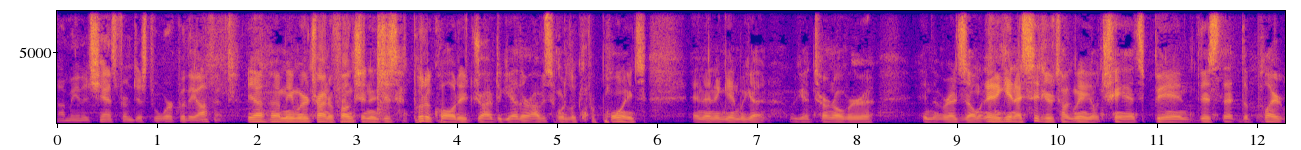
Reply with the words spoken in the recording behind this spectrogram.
I mean, a chance for him just to work with the offense. Yeah, I mean, we were trying to function and just put a quality drive together. Obviously, we're looking for points, and then again, we got we got turnover uh, in the red zone. And again, I sit here talking about you chance, Ben, this, that, the player,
